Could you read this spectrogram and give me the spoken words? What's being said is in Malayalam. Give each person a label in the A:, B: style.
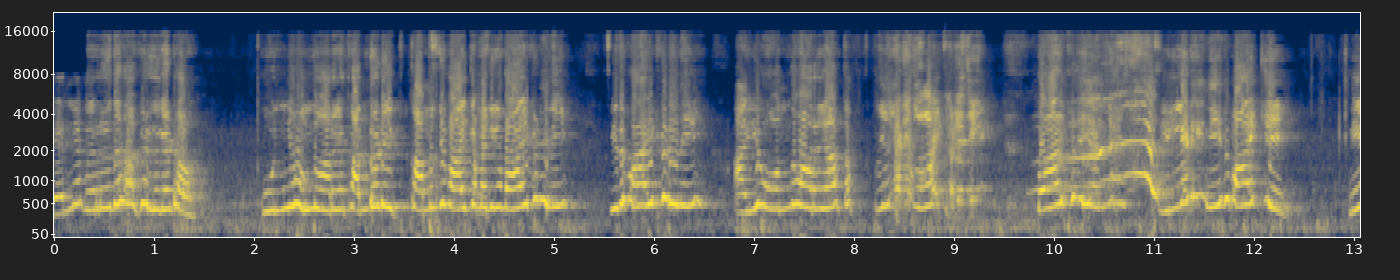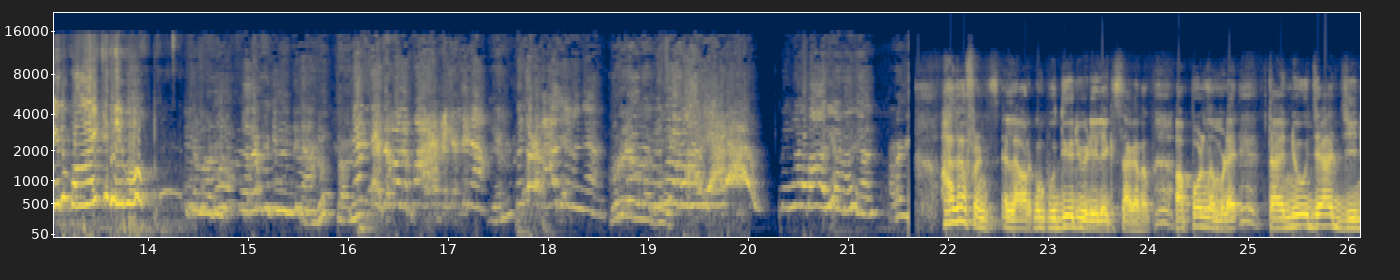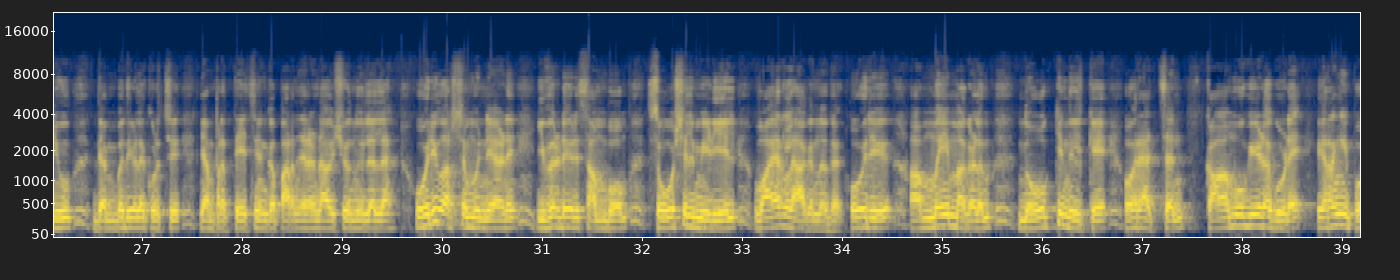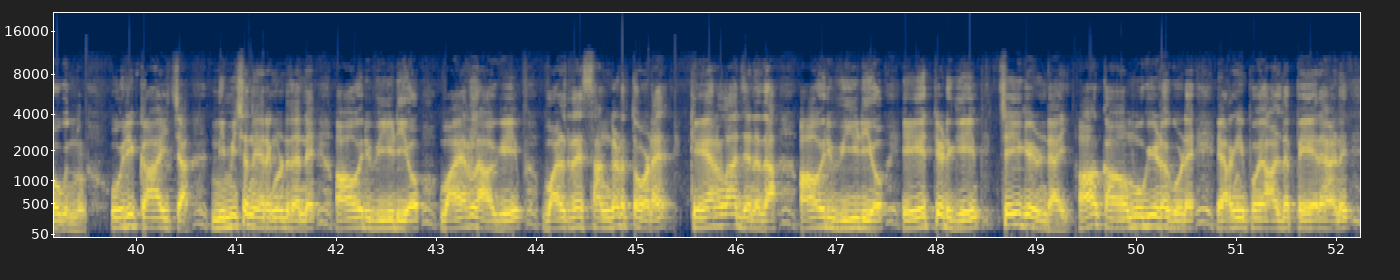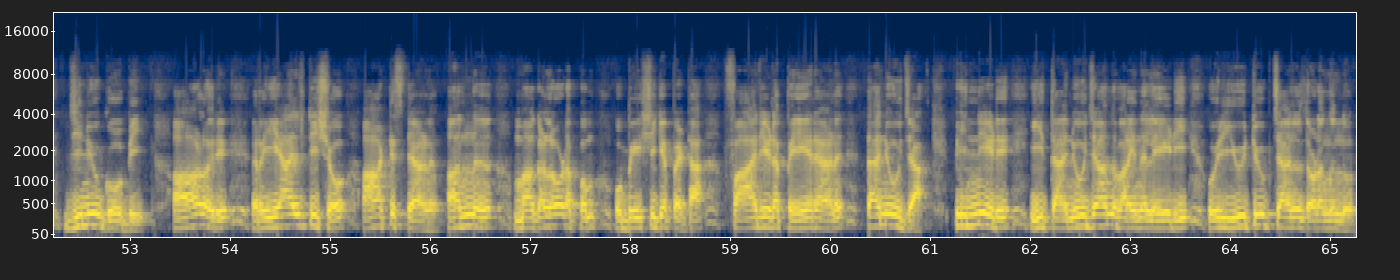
A: എന്നെ വെറുതെ ആക്കരുത് കേട്ടോ. കുഞ്ഞു ഒന്നും അറിയാം കണ്ടോടി കമന്റ് വായിക്കാൻ പറ്റിയ വായിക്കടി നീ. ഇത് വായിക്കടി നീ. അയ്യോ ഒന്നും അറിയാത്ത ഇല്ലടി വായിക്കടി നീ. വായിക്കടി എന്നെ. ഇല്ലടി നീ ഇത് വായിക്കേ. നീ ഇത് നിങ്ങളുടെ ഭാര്യയാണോ ഞാൻ.
B: ഹലോ ഫ്രണ്ട്സ് എല്ലാവർക്കും പുതിയൊരു വീഡിയോയിലേക്ക് സ്വാഗതം. അപ്പോൾ നമ്മുടെ തനുജ ജിനു ദമ്പതികളെ കുറിച്ച് ഞാൻ പ്രത്യേകിച്ച് നിങ്ങൾക്ക് പറഞ്ഞു തരേണ്ട ആവശ്യമൊന്നുമില്ലല്ലോ? ഒരു വർഷം മുന്നെയാണ് ഇവരുടെ ഒരു സംഭവം സോഷ്യൽ മീഡിയയിൽ വൈറലാകുന്നത്. ഒരു അമ്മയും മകളും നോക്കി നിൽക്കെ ഒരച്ഛൻ കാമുകിയുടെ കൂടെ ഇറങ്ങിപ്പോകുന്നു. ഒരു കാഴ്ച നിമിഷ നേരം കൊണ്ട് തന്നെ ആ ഒരു വീഡിയോ വൈറലാകുകയും വളരെ സങ്കടത്തോടെ കേരള ജനത ആ ഒരു വീഡിയോ ഏറ്റെടുക്കുകയും ചെയ്യുകയുണ്ടായി. ആ കാമുകിയുടെ കൂടെ ഇറങ്ങിപ്പോയ ആളുടെ പേരാണ് ജിനു ഗോപി. ആളൊരു റിയാലിറ്റി ഷോ ആർട്ടിസ്റ്റാണ് അന്ന് മകളോടൊപ്പം ഉപേക്ഷിക്കപ്പെട്ട ഭാര്യയുടെ പേരാണ് തനൂജ. പിന്നീട് ഈ തനൂജ എന്ന് പറയുന്ന ലേഡി ഒരു യൂട്യൂബ് ചാനൽ തുടങ്ങുന്നു.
